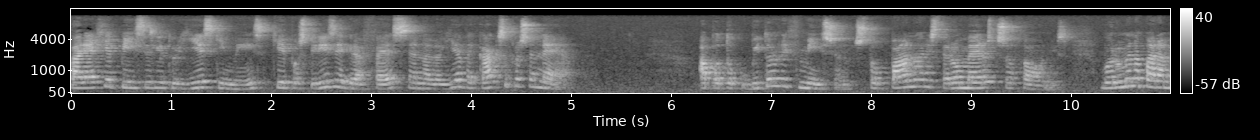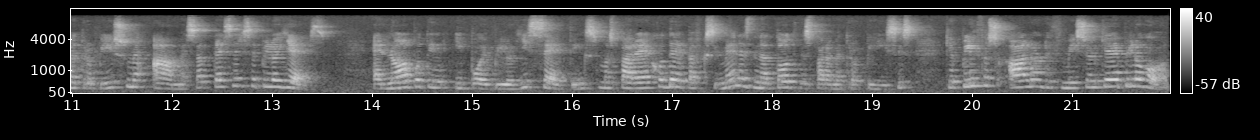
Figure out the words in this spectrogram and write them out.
Παρέχει επίσης λειτουργίες σκηνής και υποστηρίζει εγγραφές σε αναλογία 16 προς 9. Από το κουμπί των ρυθμίσεων στο πάνω αριστερό μέρος της οθόνης μπορούμε να παραμετροποιήσουμε άμεσα τέσσερις επιλογές, ενώ από την υποεπιλογή Settings μας παρέχονται επαυξημένες δυνατότητες παραμετροποίησης και πλήθος άλλων ρυθμίσεων και επιλογών.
